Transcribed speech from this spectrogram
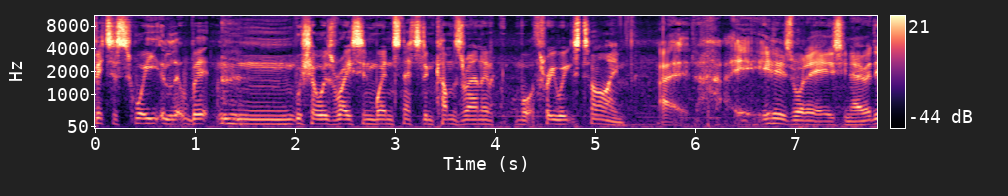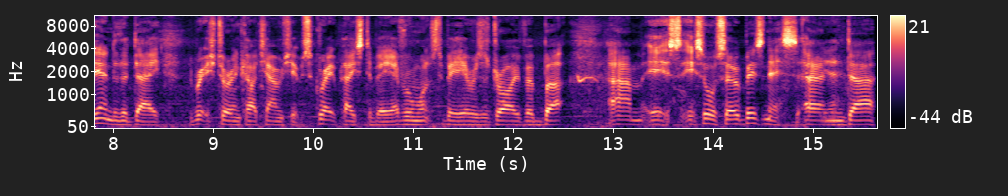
bittersweet a little bit. Mm, wish I was racing when Snetterton comes around in, what, three weeks' time? It is what it is. You know, at the end of the day, the British Touring Car Championship is a great place to be. Everyone wants to be here as a driver, but um, it's it's also a business, and yeah. uh,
